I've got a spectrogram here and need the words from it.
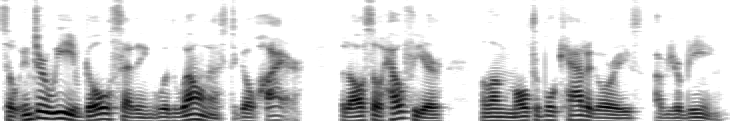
So interweave goal setting with wellness to go higher, but also healthier along multiple categories of your being.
